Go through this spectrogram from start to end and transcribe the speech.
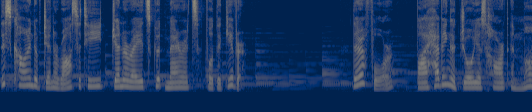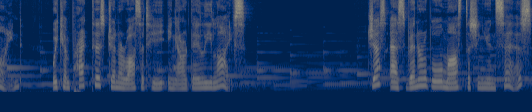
This kind of generosity generates good merits for the giver. Therefore, by having a joyous heart and mind, we can practice generosity in our daily lives. Just as Venerable Master Xing Yun says,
